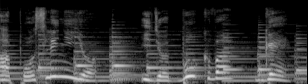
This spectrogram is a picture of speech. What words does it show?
А после нее идет буква Г.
